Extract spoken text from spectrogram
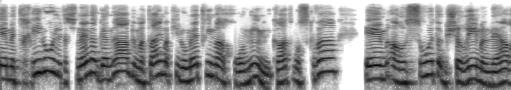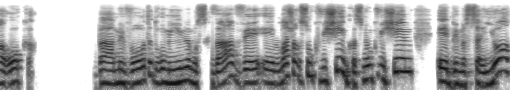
הם התחילו לתכנן הגנה ב-200 הקילומטרים האחרונים לקראת מוסקבה, הם הרסו את הגשרים על נהר הרוקה, במבואות הדרומיים למוסקבה, וממש הרסו כבישים, חסמו כבישים אה, במשאיות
